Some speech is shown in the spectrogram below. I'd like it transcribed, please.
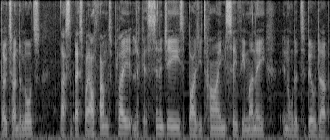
Dota Underlords. That's the best way I've found to play. Look at synergies, buy you time, save you money in order to build up.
